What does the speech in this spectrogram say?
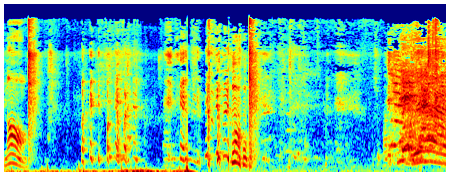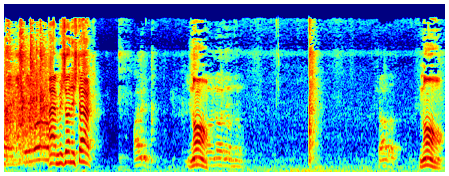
No. yeah. mission start. Ali. No. No, no, no, no. Shut No.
